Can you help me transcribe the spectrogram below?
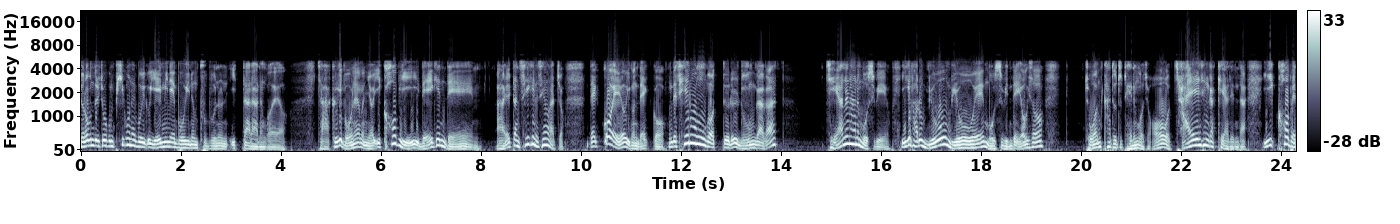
여러분들이 조금 피곤해 보이고 예민해 보이는 부분은 있다라는 거예요. 자, 그게 뭐냐면요. 이 컵이 4개인데, 아, 일단 세 개는 세워놨죠. 내 거예요. 이건 내 거. 근데 새로운 것들을 누군가가 제안을 하는 모습이에요. 이게 바로 묘묘의 모습인데 여기서 조언 카드도 되는 거죠. 어, 잘 생각해야 된다. 이 컵에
